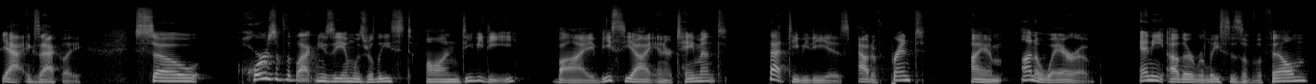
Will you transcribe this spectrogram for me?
Yeah, exactly. So, Horrors of the Black Museum was released on DVD by VCI Entertainment. That DVD is out of print. I am unaware of any other releases of the film.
